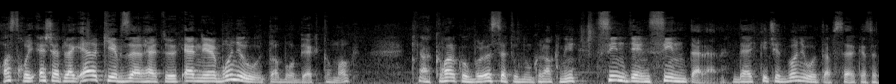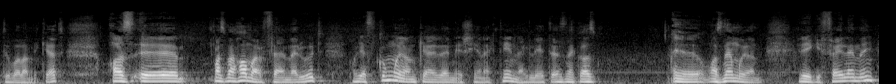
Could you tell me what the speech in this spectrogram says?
Azt, hogy esetleg elképzelhetők ennél bonyolultabb objektumok, a kvarkokból össze tudunk rakni, szintén szintelen, de egy kicsit bonyolultabb szerkezetű valamiket, az, az már hamar felmerült, hogy ezt komolyan kell venni, és ilyenek tényleg léteznek, az az nem olyan régi fejlemény.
